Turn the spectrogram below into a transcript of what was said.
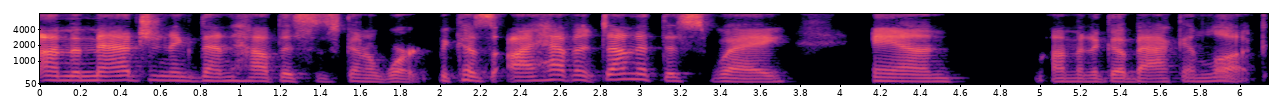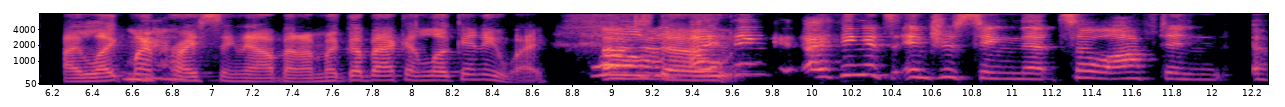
i'm imagining then how this is going to work because i haven't done it this way and i'm going to go back and look i like my yeah. pricing now but i'm going to go back and look anyway well so, i think i think it's interesting that so often uh,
